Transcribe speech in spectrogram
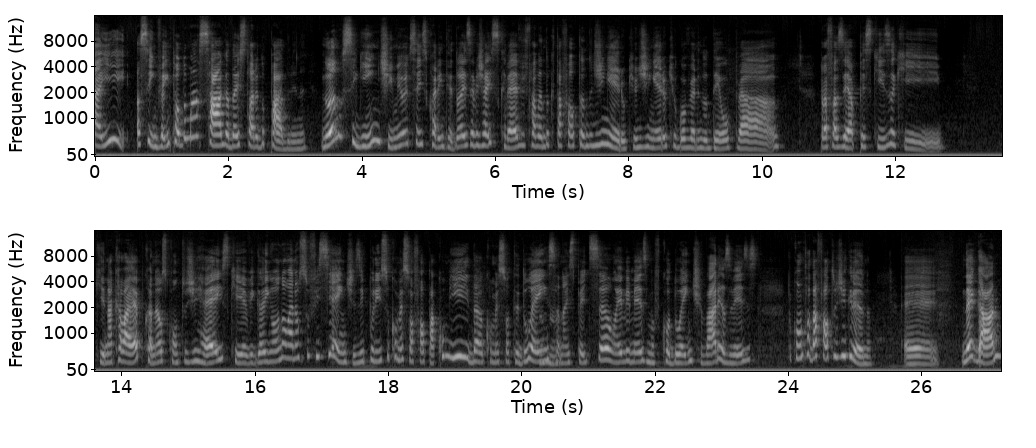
aí, assim, vem toda uma saga da história do padre, né? No ano seguinte, em 1842, ele já escreve falando que tá faltando dinheiro, que o dinheiro que o governo deu pra, pra fazer a pesquisa, que, que naquela época, né, os contos de réis que ele ganhou não eram suficientes, e por isso começou a faltar comida, começou a ter doença na expedição, ele mesmo ficou doente várias vezes por conta da falta de grana. É, negaram,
